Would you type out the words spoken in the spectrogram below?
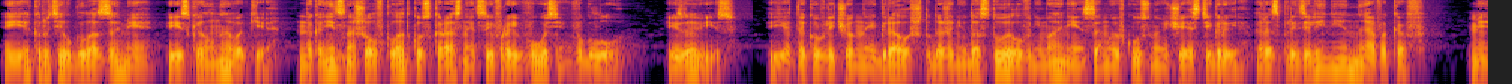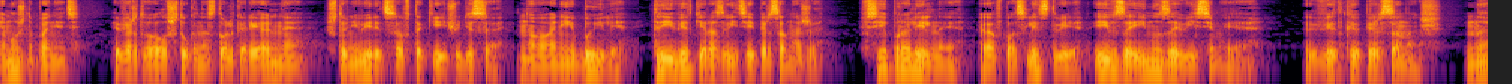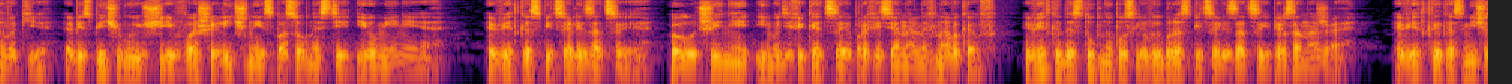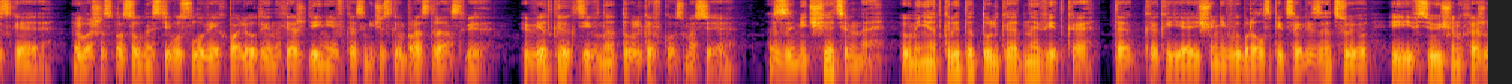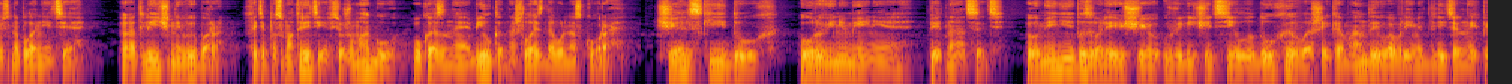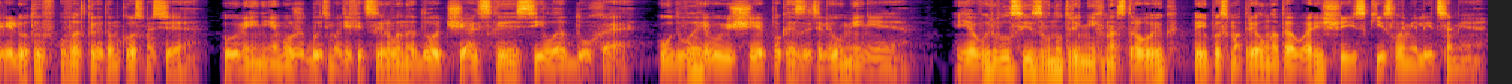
Я крутил глазами и искал навыки. Наконец нашел вкладку с красной цифрой 8 в углу. И завис. Я так увлеченно играл, что даже не удостоил внимания самую вкусную часть игры – распределение навыков. Меня можно понять. Виртуал – штука настолько реальная, что не верится в такие чудеса. Но они были. Три ветки развития персонажа. Все параллельные, а впоследствии и взаимозависимые. Ветка «Персонаж». Навыки, обеспечивающие ваши личные способности и умения. Ветка специализации. Улучшение и модификация профессиональных навыков. Ветка доступна после выбора специализации персонажа. Ветка космическая. Ваши способности в условиях полета и нахождения в космическом пространстве. Ветка активна только в космосе. Замечательно. У меня открыта только одна ветка, так как я еще не выбрал специализацию и все еще нахожусь на планете. Отличный выбор. Хотя посмотреть я все же могу. Указанная обилка нашлась довольно скоро. Чальский дух. Уровень умения. 15. Умение, позволяющее увеличить силу духа вашей команды во время длительных перелетов в открытом космосе. Умение может быть модифицировано до «Чальская сила духа» удваивающее показатели умения. Я вырвался из внутренних настроек и посмотрел на товарищей с кислыми лицами.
